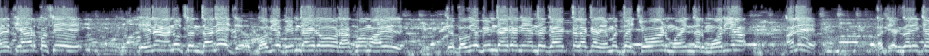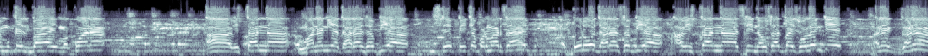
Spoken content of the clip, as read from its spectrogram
અને ત્યાર પછી એના અનુસંધાને જ ભવ્ય ભીમ ડાયરો રાખવામાં આવેલ. તે ભવ્ય ભીમ ડાયરાની અંદર ગાયક કલાકાર હેમંતભાઈ ચૌહાણ, મોહિન્દર મોરિયા અને અધ્યક્ષ તરીકે મુકેશભાઈ મકવાણા, આ વિસ્તારના માનનીય ધારાસભ્ય શ્રી પી કે પરમાર સાહેબ, પૂર્વ ધારાસભ્ય આ વિસ્તારના શ્રી નવસાદભાઈ સોલંકી અને ઘણા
